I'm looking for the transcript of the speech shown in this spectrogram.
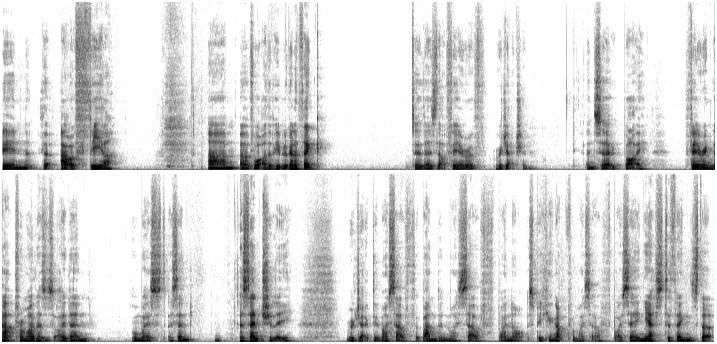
In the out of fear um, of what other people are going to think. So there's that fear of rejection, and so by fearing that from others, I then almost essentially rejected myself, abandoned myself by not speaking up for myself, by saying yes to things that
